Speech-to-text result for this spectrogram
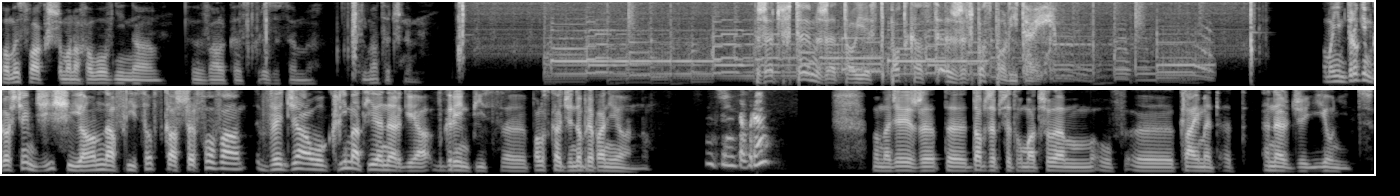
pomysłach Szymona Hołowni na walkę z kryzysem klimatycznym. Rzecz w tym, że to jest podcast Rzeczpospolitej. Moim drugim gościem dziś Joanna Flisowska, szefowa Wydziału Klimat i Energia w Greenpeace Polska. Dzień dobry Pani Joanno. Dzień dobry. Mam nadzieję, że e, dobrze przetłumaczyłem ów e, Climate Energy Unit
